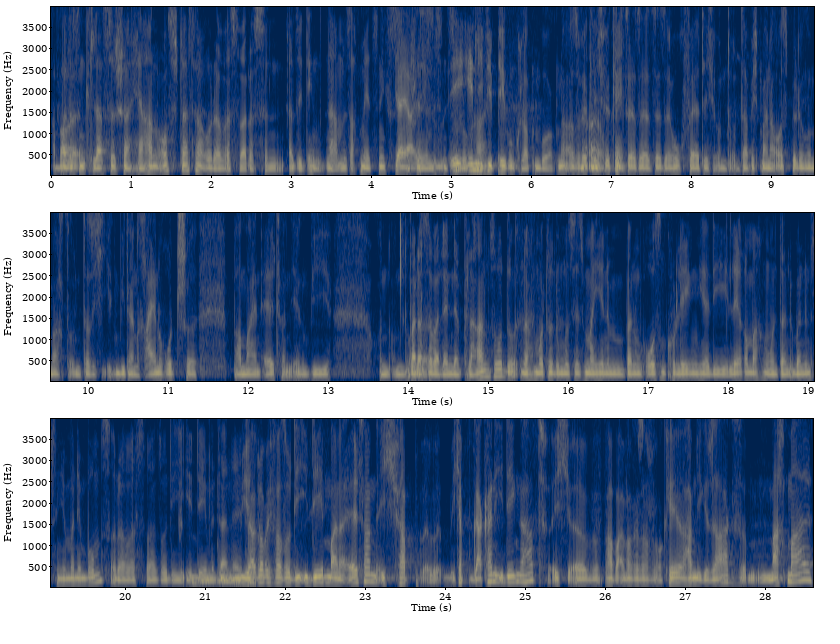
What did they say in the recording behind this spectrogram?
aber war das ein klassischer Herrenausstatter oder was war das für ein? Also den Namen sagt mir jetzt nichts. Ja, ja, ist ähnlich wie Pego Kloppenburg. Ne? Also wirklich, ah, okay. wirklich sehr, sehr, sehr, sehr hochwertig und, und da habe ich meine Ausbildung gemacht und dass ich irgendwie dann reinrutsche bei meinen Eltern irgendwie. Und, und, War das aber denn der Plan so? Du, nach dem Motto, du musst jetzt mal hier einem, bei einem großen Kollegen hier die Lehre machen und dann übernimmst du hier mal den Bums? Oder was war so die Idee mit deinen Eltern? Ja, glaube ich, war so die Idee meiner Eltern. Ich habe ich hab gar keine Ideen gehabt. Ich äh, habe einfach gesagt, okay, haben die gesagt, mach mal.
